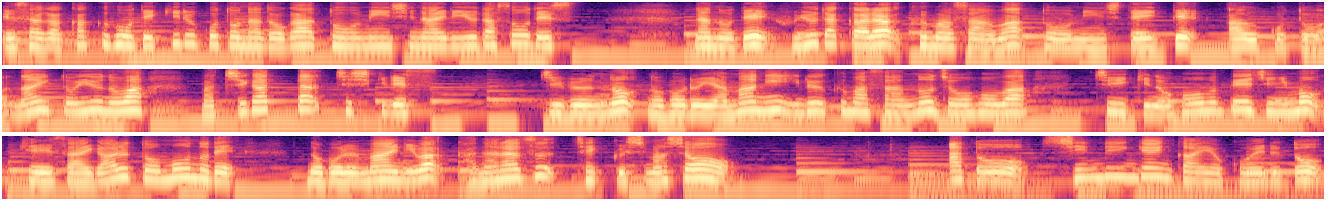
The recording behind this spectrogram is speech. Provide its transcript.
餌が確保できることなどが冬眠しない理由だそうです。なので冬だからクマさんは冬眠していて会うことはないというのは間違った知識です。自分の登る山にいるくまさんの情報は地域のホームページにも掲載があると思うので登る前には必ずチェックしましょう。あと森林限界を超えると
